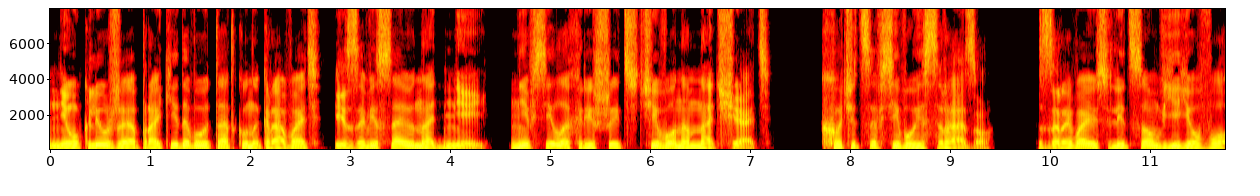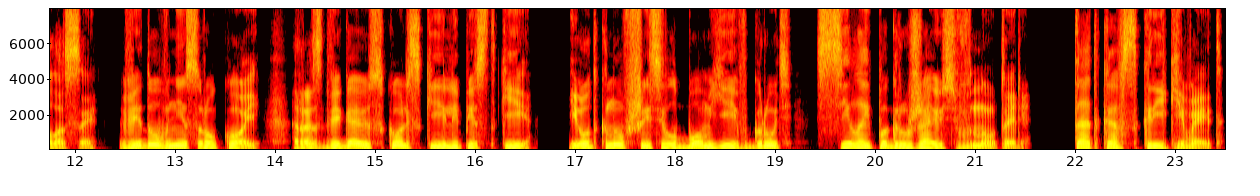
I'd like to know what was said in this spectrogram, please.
Неуклюже опрокидываю татку на кровать и зависаю над ней, не в силах решить, с чего нам начать. Хочется всего и сразу. Зарываюсь лицом в ее волосы, веду вниз рукой, раздвигаю скользкие лепестки и, уткнувшись лбом ей в грудь, силой погружаюсь внутрь. Татка вскрикивает.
